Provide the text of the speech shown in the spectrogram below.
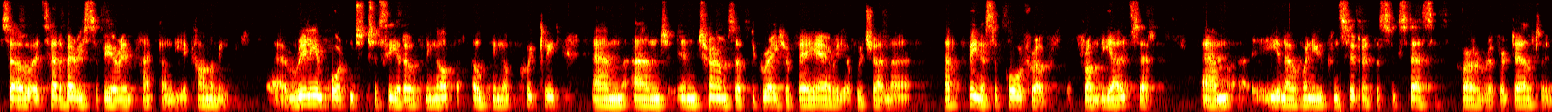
So it's had a very severe impact on the economy. Uh, really important to see it opening up, opening up quickly. Um, and in terms of the Greater Bay Area, which I'm a, have been a supporter of from the outset, um, you know, when you consider the success of the Pearl River Delta,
